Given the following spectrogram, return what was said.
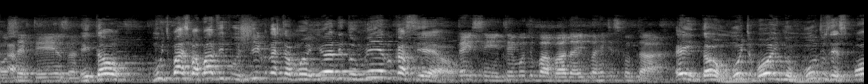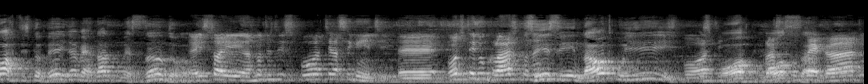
Com certeza. Então, muito mais babado e fuxico nesta manhã de domingo, Cassiel. Tem sim, tem muito babado aí pra gente escutar. Então, muito bom. E no mundo dos esportes também, não é verdade? Começando. É isso aí, as notícias do esporte é a seguinte. É, ontem teve o clássico, né? Sim, sim, Náutico e Esporte. esporte. clássico Nossa. pegado.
